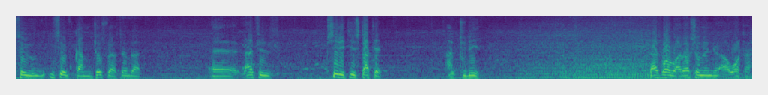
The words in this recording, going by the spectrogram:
say you can just for yourself that uh, that is facility started and today that's why we're rationing our water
